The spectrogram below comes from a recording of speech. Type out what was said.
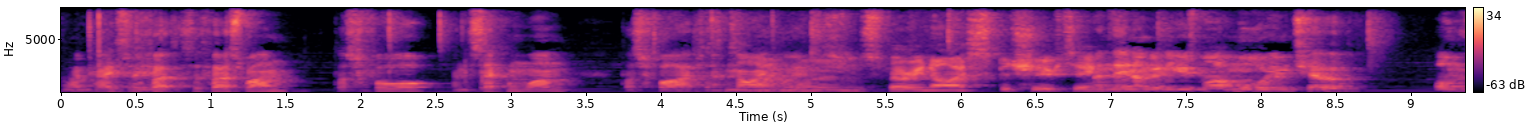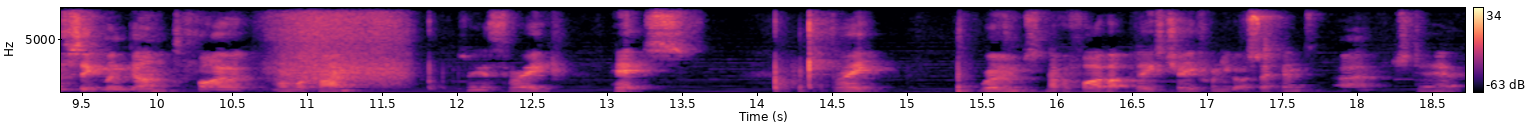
Go on. Okay, so, fir- so the first one does four, and the second one does five. So that's nine, Nine wounds. wounds. Very nice. Good shooting. And then I'm going to use my Armorium Cherub on the Signum gun to fire one more time. So you have three hits, three wounds. Another five up, please, Chief, when you got a second. Uh, just here.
